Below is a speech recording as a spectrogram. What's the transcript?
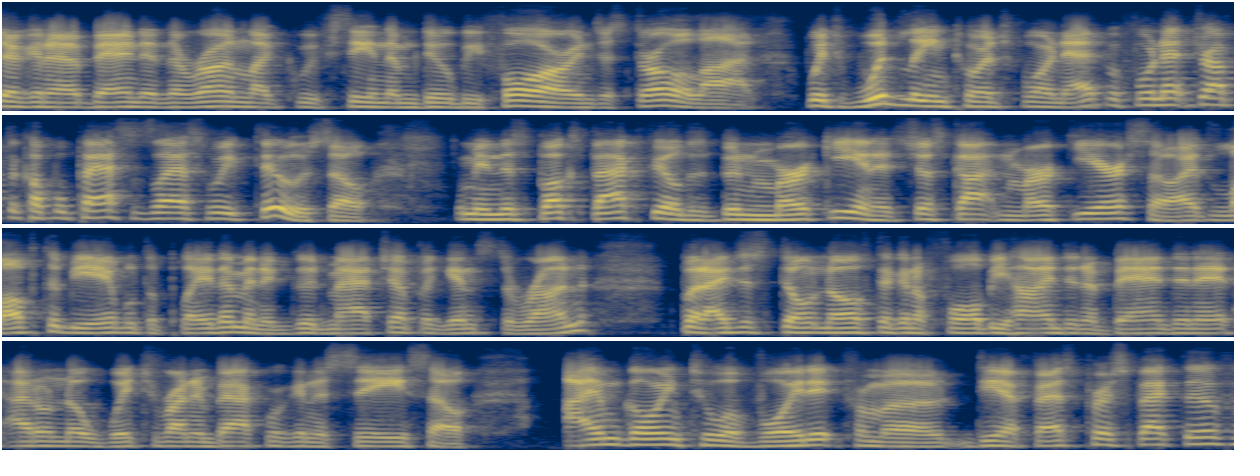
they're going to abandon the run like we've seen them do before and just throw a lot, which would lean towards Fournette. But Fournette dropped a couple passes last week too. So, I mean, this Bucs backfield has been murky and it's just gotten murkier. So I'd love to be able to play them in a good matchup against the run. But I just don't know if they're going to fall behind and abandon it. I don't know which running back we're going to see. So I'm going to avoid it from a DFS perspective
